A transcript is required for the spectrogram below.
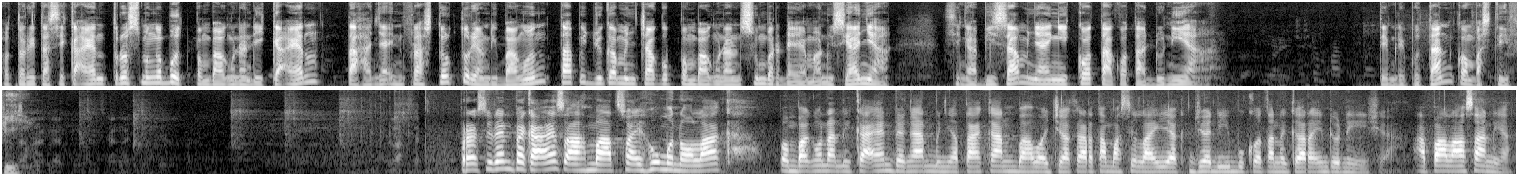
Otoritas IKN terus mengebut pembangunan di IKN tak hanya infrastruktur yang dibangun, tapi juga mencakup pembangunan sumber daya manusianya, sehingga bisa menyaingi kota-kota dunia. Tim Liputan Kompas TV. Presiden PKS Ahmad Saihu menolak pembangunan IKN dengan menyatakan bahwa Jakarta masih layak jadi ibu kota negara Indonesia. Apa alasannya?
